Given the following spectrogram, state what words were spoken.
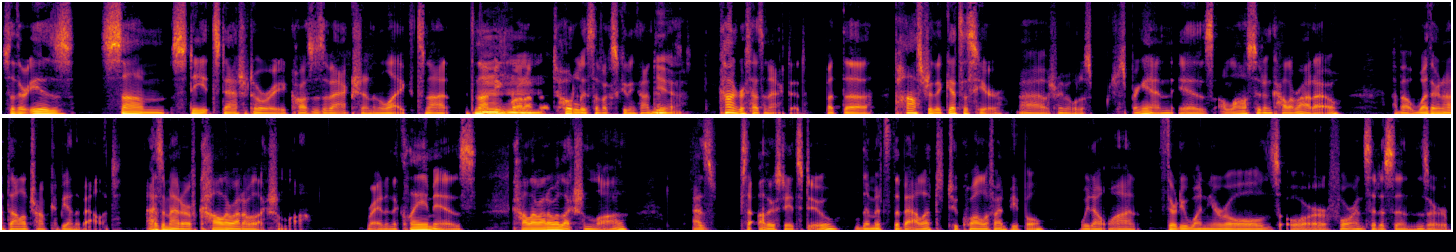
So there is some state statutory causes of action and the like. It's not it's not being brought up mm-hmm. in a totally self executing context. Yeah. Congress hasn't acted, but the posture that gets us here, uh, which maybe we'll just just bring in, is a lawsuit in Colorado about whether or not Donald Trump could be on the ballot as a matter of Colorado election law, right? And the claim is Colorado election law, as other states do, limits the ballot to qualified people. We don't want 31 year olds or foreign citizens or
